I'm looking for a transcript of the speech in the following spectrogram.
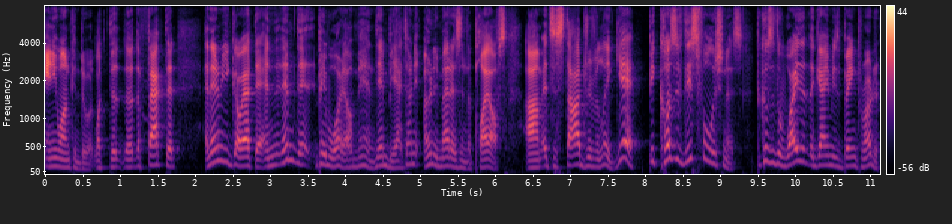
anyone can do it. Like the, the, the fact that, and then you go out there, and then the, people worry, oh man, the NBA only, only matters in the playoffs. Um, it's a star driven league. Yeah, because of this foolishness, because of the way that the game is being promoted.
